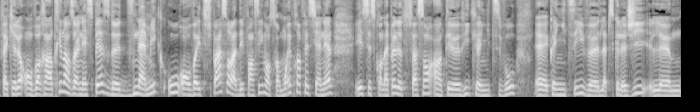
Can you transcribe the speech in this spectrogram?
Fait que là, on va rentrer dans une espèce de dynamique où on va être super sur la défensive, on sera moins professionnel, et c'est ce qu'on appelle de toute façon, en théorie cognitivo, euh, cognitive euh, de la psychologie, le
